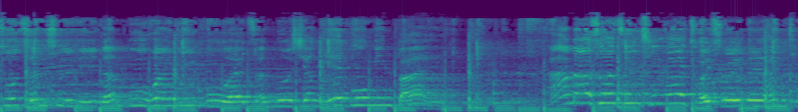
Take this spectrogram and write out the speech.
说城市里男不坏女不爱，怎么想也不明白。阿妈说真心爱，吹水的很精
